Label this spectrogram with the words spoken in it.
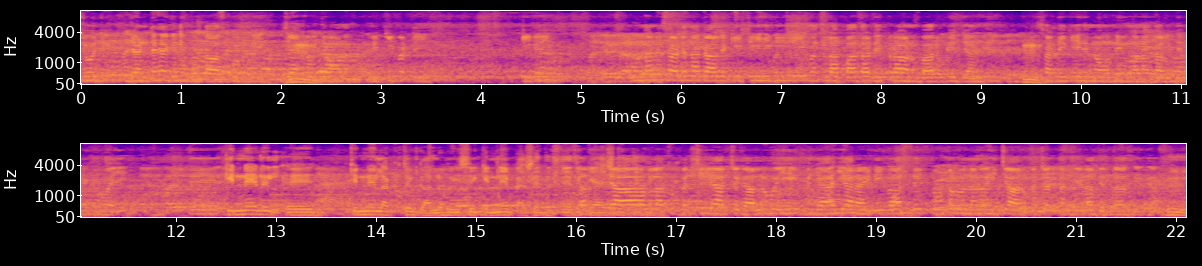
ਜੋ ਜੀ ਏਜੰਟ ਹੈਗੇ ਨੇ ਗੁਰਦਾਸਪੁਰ ਦੇ ਜੈਕੋ ਜੌਨ ਰਿੱਕੀ ਭੱਟੀ ਠੀਕ ਹੈ ਜੀ। ਉਹਨਾਂ ਨੇ ਸਾਡੇ ਨਾਲ ਗੱਲ ਕੀਤੀ ਸੀਗੀ ਕਿ ਮਤਲਬ ਆਪਾਂ ਤੁਹਾਡੇ ਭਰਾ ਨੂੰ ਬਾਹਰ ਹੂੰ। ਭੇਜਾਂਗੇ ਸਾਡੇ ਕਿਸੇ ਨੌਨ ਨੇ ਉਹਨਾਂ ਨਾਲ ਗੱਲ ਜਿਵੇਂ ਕਰਵਾਈ। ਕਿੰਨੇ ਲ- ਇਹ ਕਿੰਨੇ ਲੱਖ ਚ ਗੱਲ ਹੋਈ ਸੀ? ਕਿੰਨੇ ਪੈਸੇ ਦਿੱਤੇ ਤੇ ਕੈਸ਼ ਚਾਰ ਦਿੱਤੇ ਲੱਖ ਪੱਚੀ ਹਜ਼ਾਰ ਚ ਗੱਲ ਹੋਈ ਸੀ 50000 ਆਈਡੀ ਵਾਸਤੇ ਟੋਟਲ ਉਹਨਾਂ ਨੂੰ ਅਸੀਂ 475 ਜਿਹੜਾ ਦਿੱਤਾ ਸੀਗਾ। ਹੂੰ।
